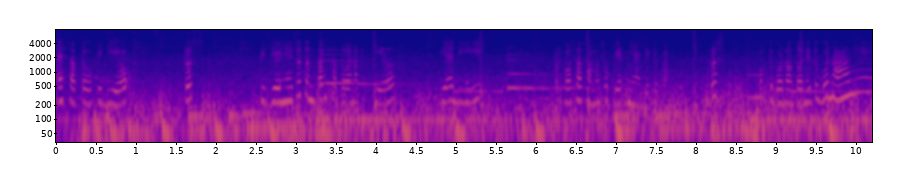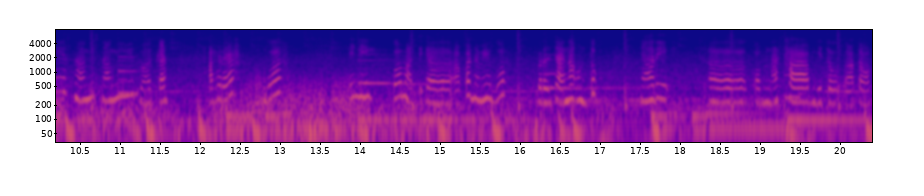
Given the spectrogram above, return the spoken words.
Eh satu video. Terus videonya itu tentang satu anak kecil. Dia di perkosa sama sopirnya gitu kan. Terus waktu gue nonton itu gue nangis nangis nangis banget kan. Akhirnya gue ini gue mati uh, apa namanya gue berencana untuk nyari uh, Komnas HAM gitu atau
